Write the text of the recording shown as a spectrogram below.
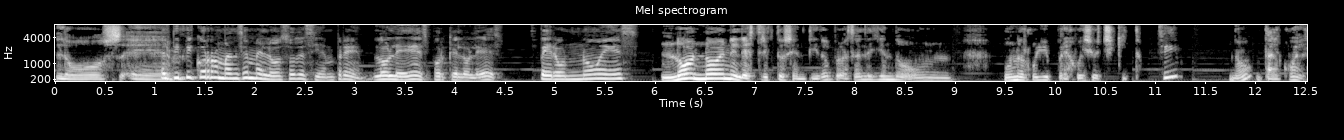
los eh, El típico romance meloso de siempre. Lo lees porque lo lees, pero no es... no, no en el estricto sentido, pero estás leyendo un, un orgullo y prejuicio chiquito. Sí, ¿no? Tal cual.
